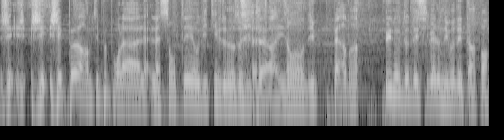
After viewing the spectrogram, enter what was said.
j'ai- peur un petit peu pour la, la- la santé auditive de nos auditeurs. Ils ont dû perdre une ou deux décibels au niveau des tympans.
